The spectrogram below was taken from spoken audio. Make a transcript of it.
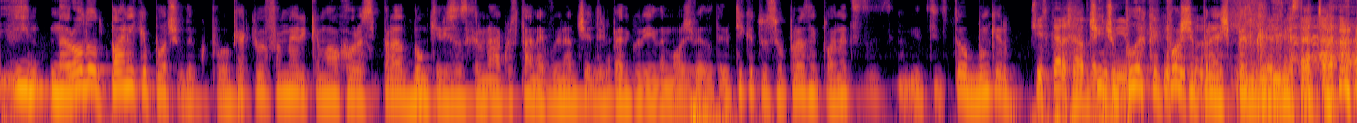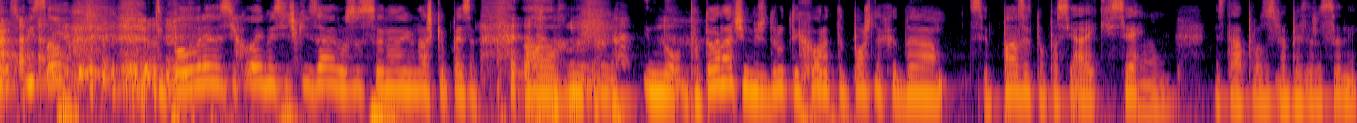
и народа от паника почва да купува. Както в Америка много хора си правят бункери с храна, ако стане война 4-5 години да може да. Ти като се опразни планетата, ти този бункер Ще изкараш една години. плъх, какво ще правиш 5 години след това? В смисъл, ти по-добре да си ходим всички заедно с една юнашка песен. А, но по този начин, между другото, и хората почнаха да се пазят, опасявайки се. М. Не става просто да сме безразсъдни.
